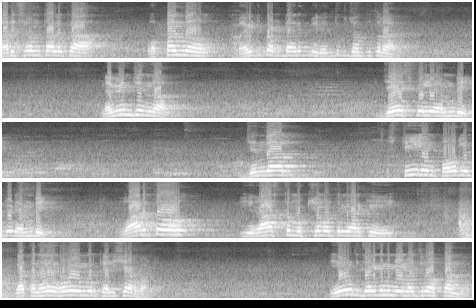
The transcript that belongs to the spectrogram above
పరిశ్రమ తాలూకా ఒప్పందం బయట పెట్టడానికి మీరు ఎందుకు జంపుతున్నారు? నవీన్ జిందాల్ జేఎస్పల్లి MD Jindal steel and power limited MD వారితో ఈ రాష్ట్ర ముఖ్యమంత్రి గారికి గత నెల ఇరవై ఎనిమిది కలిశారు వాళ్ళు. ఏమిటి జరిగింది మీ మధ్యలో ఒప్పందం?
